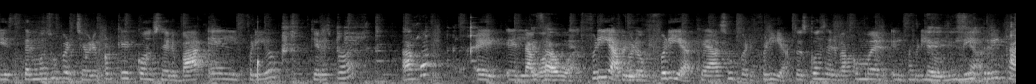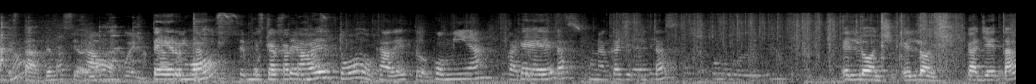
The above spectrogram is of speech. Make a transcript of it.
Es termo súper chévere porque conserva el frío. ¿Quieres probar? ¿Agua? Eh, el agua, agua. fría, Fría. pero fría, queda súper fría. Entonces conserva como el, frío. Li- Rica, ¿no? Está demasiado Está muy buena. Termos. Es que acá termos. cabe de todo. Cabe de todo. Comida, ¿Qué galletitas, unas galletitas, El lunch, el lunch. Galletas,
